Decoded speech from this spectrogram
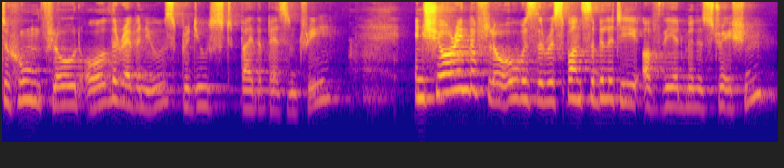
to whom flowed all the revenues produced by the peasantry. Ensuring the flow was the responsibility of the administration.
